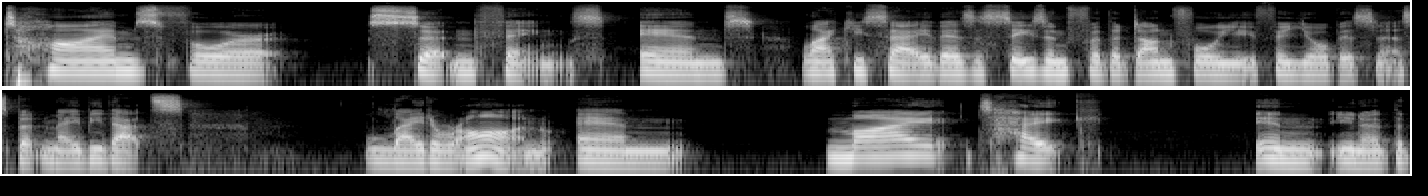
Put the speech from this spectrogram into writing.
times for certain things. And like you say, there's a season for the done for you for your business, but maybe that's later on. And my take in, you know, the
